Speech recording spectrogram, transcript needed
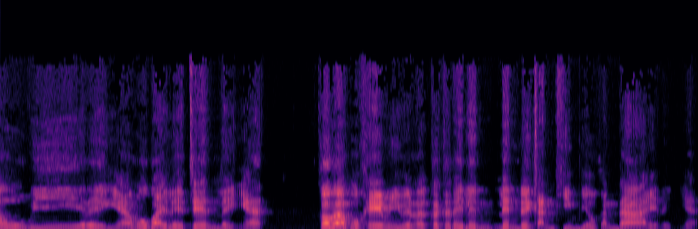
ROV อะไรอย่างเงี้ย Mobile Legend อะไรอย่างเงี้ย ก็แบบโอเคมีเวลาก็จะได้เล่นเล่นด้วยกันทีมเดียวกันได้อะไรอย่างเงี้ย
